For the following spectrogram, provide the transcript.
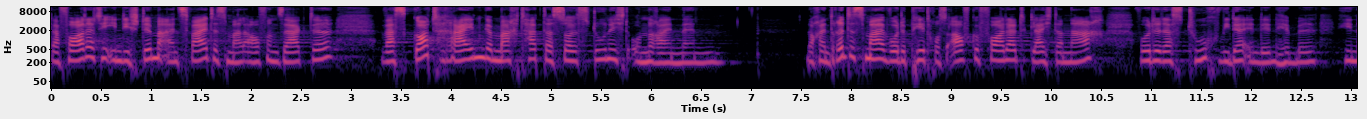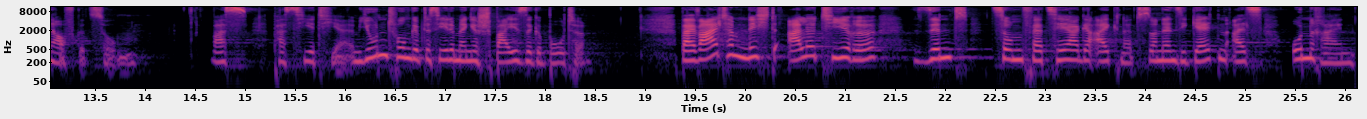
Da forderte ihn die Stimme ein zweites Mal auf und sagte, was Gott rein gemacht hat, das sollst du nicht unrein nennen. Noch ein drittes Mal wurde Petrus aufgefordert, gleich danach wurde das Tuch wieder in den Himmel hinaufgezogen. Was passiert hier? Im Judentum gibt es jede Menge Speisegebote. Bei weitem nicht alle Tiere sind zum Verzehr geeignet, sondern sie gelten als unrein.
